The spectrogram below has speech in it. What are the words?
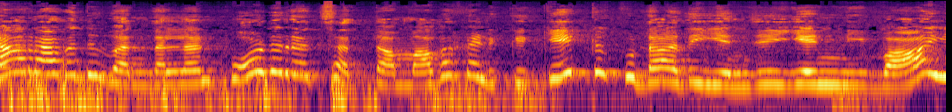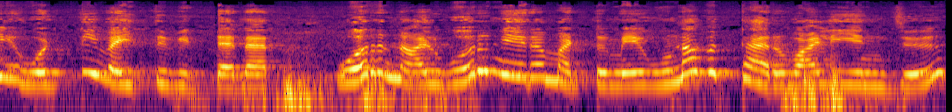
யாராவது வந்தால் நான் போடுற சத்தம் அவர்களுக்கு கேட்கக்கூடாது என்று எண்ணி வாயை ஒட்டி வைத்து விட்டனர். ஒரு நாள் ஒரு நேரம் மட்டுமே உணவு தருவாள் என்று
